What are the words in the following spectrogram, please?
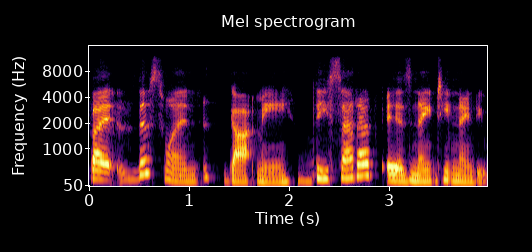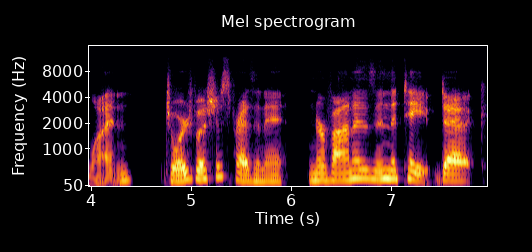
But this one got me. The setup is 1991. George Bush is president. Nirvana's in the tape deck.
